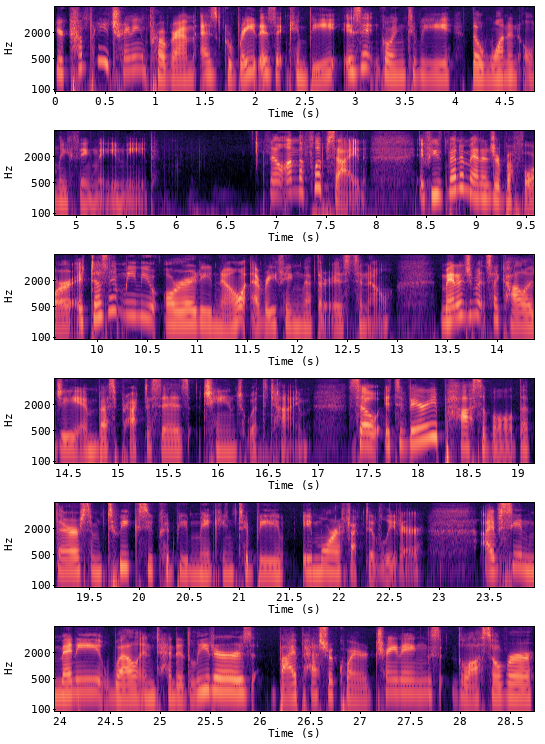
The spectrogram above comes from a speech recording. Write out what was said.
Your company training program, as great as it can be, isn't going to be the one and only thing that you need. Now, on the flip side, if you've been a manager before, it doesn't mean you already know everything that there is to know. Management psychology and best practices change with time. So it's very possible that there are some tweaks you could be making to be a more effective leader. I've seen many well intended leaders bypass required trainings, gloss over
